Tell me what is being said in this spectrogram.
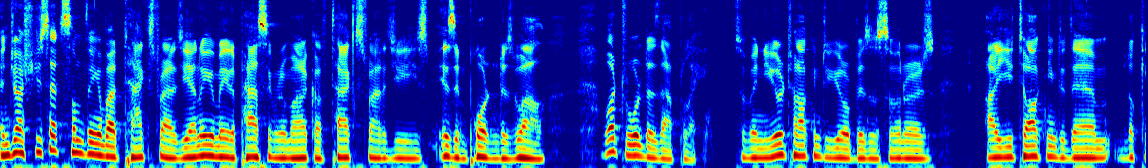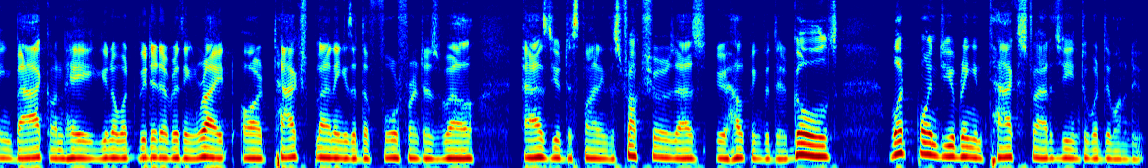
And Josh, you said something about tax strategy. I know you made a passing remark of tax strategies is important as well. What role does that play? So when you're talking to your business owners, are you talking to them looking back on, hey, you know what, we did everything right, or tax planning is at the forefront as well as you're defining the structures, as you're helping with their goals? What point do you bring in tax strategy into what they want to do?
